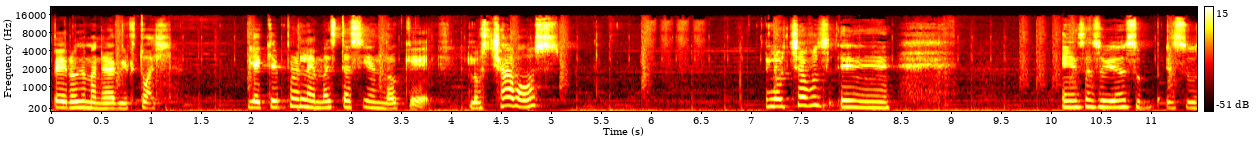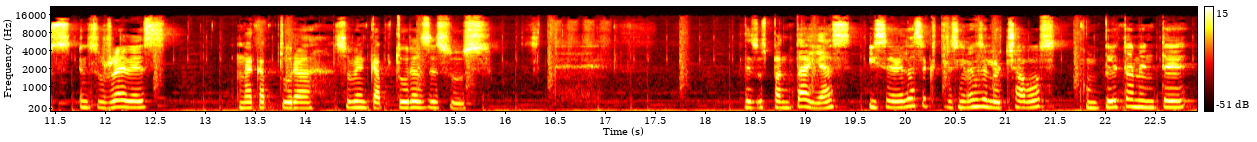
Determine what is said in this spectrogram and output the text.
pero de manera virtual. Y aquí el problema está siendo que los chavos, los chavos eh, ellos han subido en, sus, en sus redes una captura, suben capturas de sus de sus pantallas y se ven las expresiones de los chavos completamente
